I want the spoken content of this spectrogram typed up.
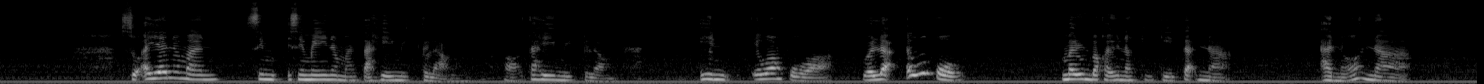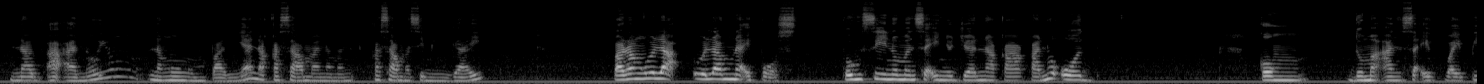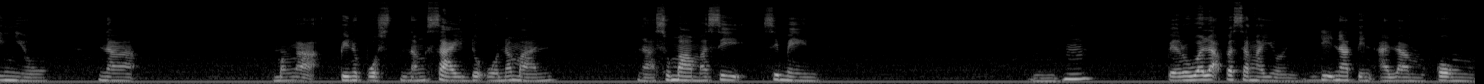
So ayan naman si, si May naman tahimik lang. Oh, tahimik lang. In, ewan ko ah, wala, ewan ko, mayroon ba kayo nakikita na ano na nag-aano yung nangungumpanya na kasama naman kasama si Mingay? Parang wala walang na-post kung sino man sa inyo diyan nakakanood kung dumaan sa FYP nyo na mga pinupost ng side doon naman na sumama si si Maine Mhm. Pero wala pa sa ngayon. Di natin alam kung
